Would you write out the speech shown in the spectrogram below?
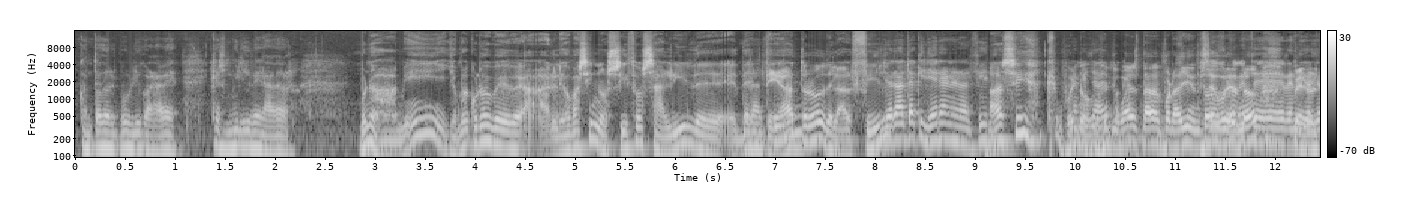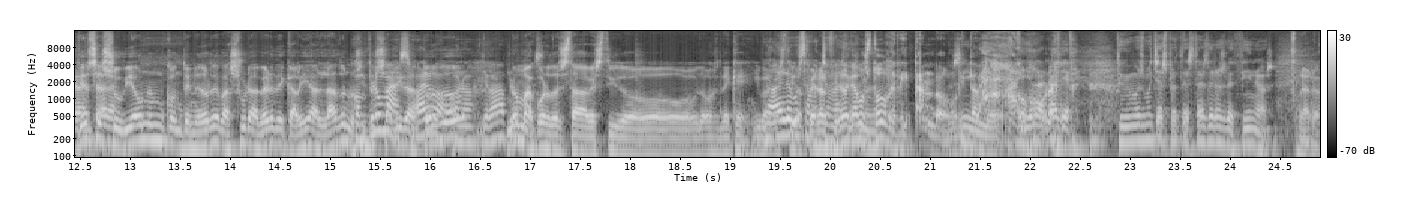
con todo el público a la vez, que es muy liberador. Bueno, a mí, yo me acuerdo que a Leo Bassi nos hizo salir de- del teatro, del alfil. Yo era taquillera en el alfil. Ah, sí, qué bueno. Época. Igual estabas por ahí entonces, Seguro que ¿no? te Pero el tío se subió a un contenedor de basura verde que había al lado, nos ¿Con hizo plumas salir a no? ¿Llevaba me acuerdo si estaba vestido o de qué iba No, vestido, pero al final acabamos todos gritando, Sí, gritando. ¡ah! en la calle. Tuvimos muchas protestas de los vecinos. Claro.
